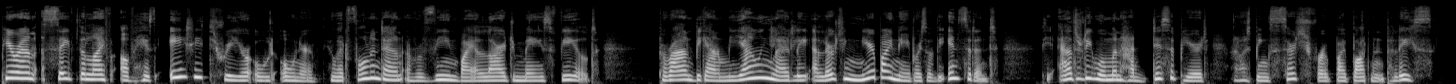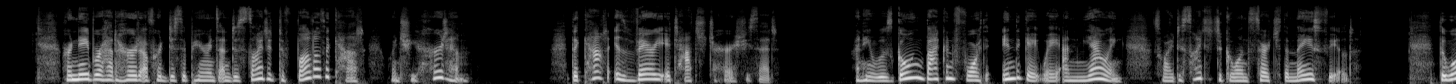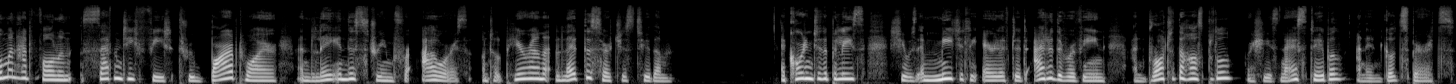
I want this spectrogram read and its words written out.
Piran saved the life of his 83 year old owner who had fallen down a ravine by a large maize field. Piran began meowing loudly, alerting nearby neighbours of the incident. The elderly woman had disappeared and was being searched for by Bodmin police. Her neighbour had heard of her disappearance and decided to follow the cat when she heard him. The cat is very attached to her, she said. And he was going back and forth in the gateway and meowing, so I decided to go and search the maize field. The woman had fallen 70 feet through barbed wire and lay in the stream for hours until Piran led the searches to them. According to the police, she was immediately airlifted out of the ravine and brought to the hospital, where she is now stable and in good spirits.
